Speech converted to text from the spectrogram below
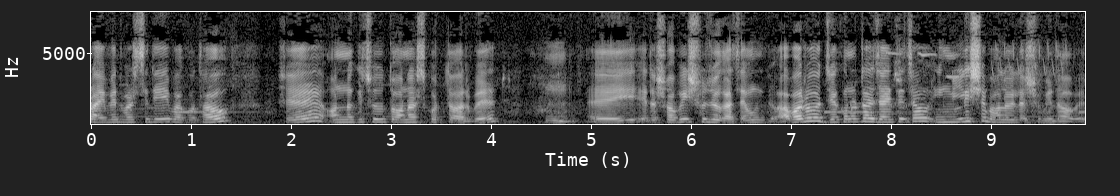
প্রাইভেট ভার্সিটি বা কোথাও সে অন্য কিছু তো অনার্স করতে পারবে। হুম এই এটা সবই সুযোগ আছে। এবং আবারও যে কোনোটা যাইতে চাও ইংলিশে ভালো হলে সুবিধা হবে।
